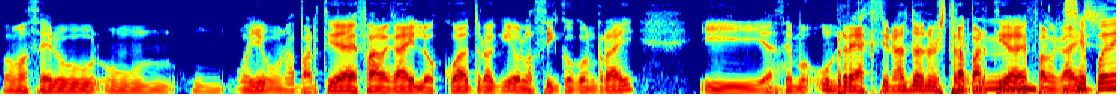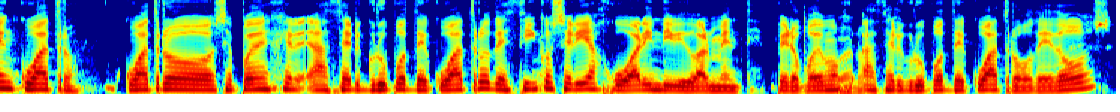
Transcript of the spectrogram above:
Vamos a hacer un, un- un- oye, una partida de Fall Guys los cuatro aquí o los cinco con Ray y hacemos un reaccionando a nuestra partida de Mm, Fall Guys. Se pueden cuatro. Cuatro, se pueden hacer grupos de cuatro. De cinco sería jugar individualmente. Pero podemos Bueno. hacer grupos de cuatro o de dos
